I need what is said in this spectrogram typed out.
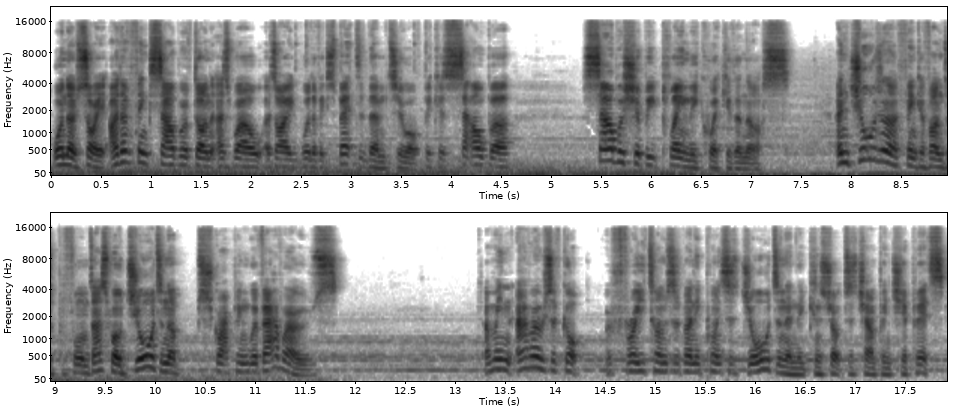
Well, no, sorry. I don't think Sauber have done as well as I would have expected them to have, because Sauber, Sauber should be plainly quicker than us. And Jordan, I think, have underperformed as well. Jordan are scrapping with arrows. I mean, arrows have got three times as many points as Jordan in the Constructors' Championship. It's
